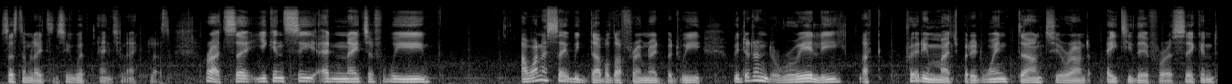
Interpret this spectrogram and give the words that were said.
system latency with anti-lag plus. Right so you can see at native we I want to say we doubled our frame rate, but we, we didn't really, like pretty much, but it went down to around 80 there for a second.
